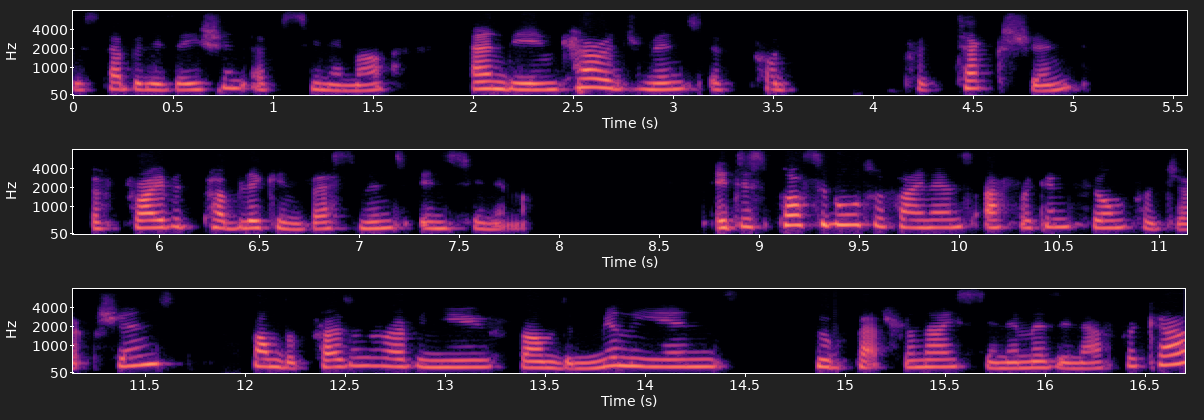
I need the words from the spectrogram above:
the stabilization of cinema, and the encouragement of pro protection of private public investment in cinema. It is possible to finance African film productions from the present revenue from the millions who patronize cinemas in Africa.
